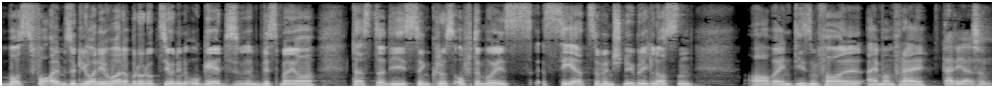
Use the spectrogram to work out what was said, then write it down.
was vor allem so kleine Horrorproduktionen angeht, wissen wir ja, dass da die Synchros oftmals sehr zu wünschen übrig lassen. Aber in diesem Fall einwandfrei. Da die also.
